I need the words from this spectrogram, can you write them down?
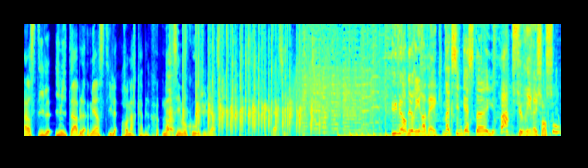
Un style imitable, mais un style remarquable. Merci beaucoup, Julien. Merci. Une heure de rire avec Maxime Gasteuil ah, sur Rire et Chanson.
